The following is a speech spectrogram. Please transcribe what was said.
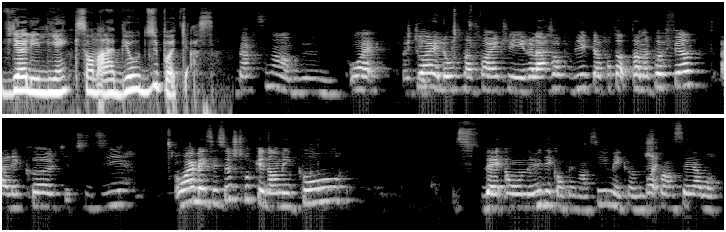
via les liens qui sont dans la bio du podcast. Partie dans la brume. Ouais. Toi et l'autre, dans le fond, avec les relations publiques, dans le t'en as pas fait à l'école que tu dis? Ouais, ben c'est ça, je trouve que dans mes cours, ben, on a eu des conférenciers, mais comme Ouais. je pensais avoir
